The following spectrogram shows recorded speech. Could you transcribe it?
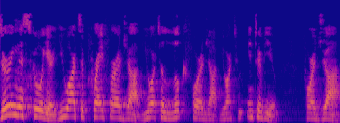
during this school year, you are to pray for a job. You are to look for a job. You are to interview for a job.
